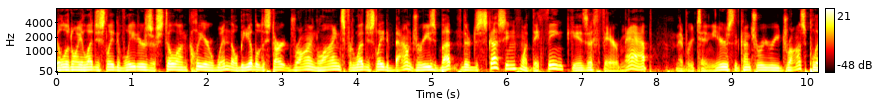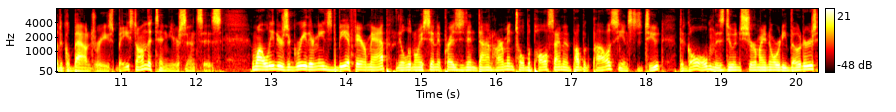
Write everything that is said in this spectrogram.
Illinois legislative leaders are still unclear when they'll be able to start drawing lines for legislative boundaries, but they're discussing what they think is a fair map Every 10 years, the country redraws political boundaries based on the 10 year census. And while leaders agree there needs to be a fair map, the Illinois Senate President Don Harmon told the Paul Simon Public Policy Institute the goal is to ensure minority voters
